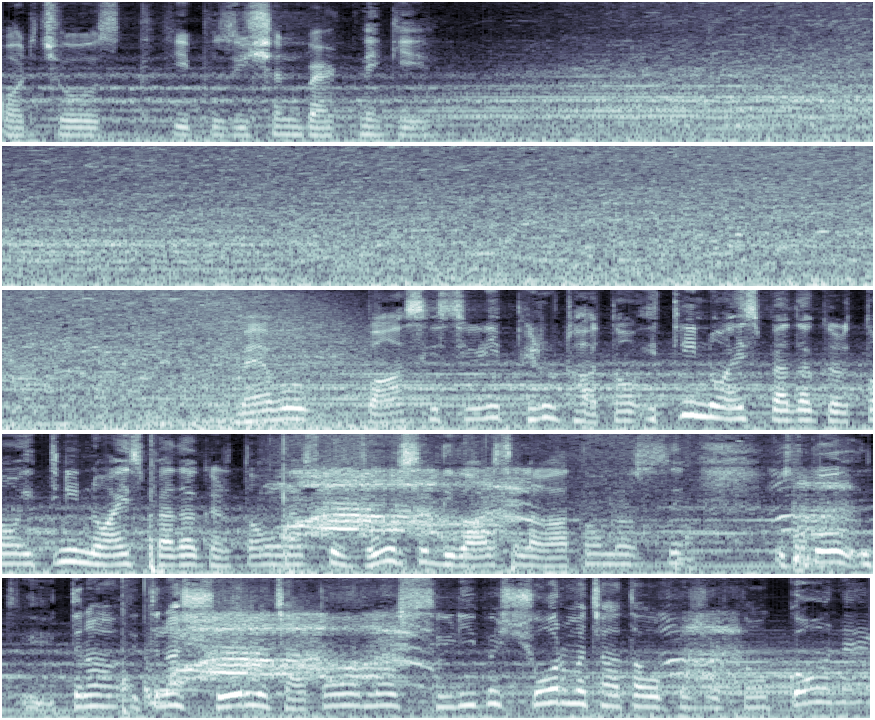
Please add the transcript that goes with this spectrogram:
اور جو اس کی پوزیشن بیٹھنے کی میں وہ بانس کی سیڑھی پھر اٹھاتا ہوں، اتنی نوائز پیدا کرتا ہوں، اتنی نوائز پیدا کرتا ہوں، میں اس کو زور سے دیوار سے لگاتا ہوں، میں اس سے اس کو اتنا اتنا شور مچاتا ہوں اور میں اس سیڑھی پہ شور مچاتا ہوں، اوپر چڑھتا ہوں، کون ہے؟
